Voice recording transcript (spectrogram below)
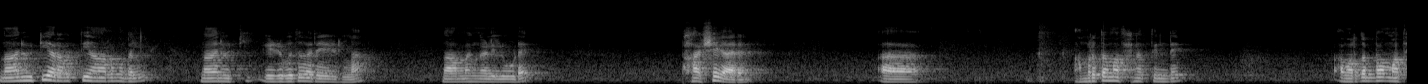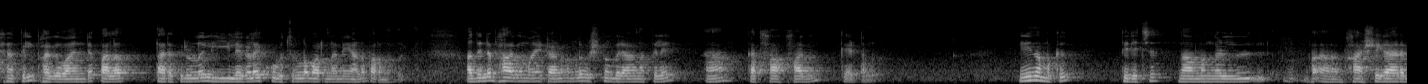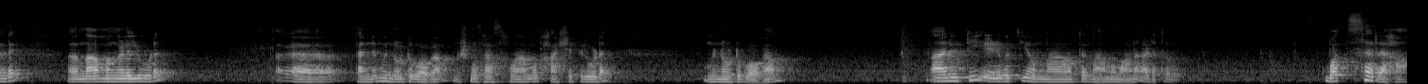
നാനൂറ്റി അറുപത്തി ആറ് മുതൽ നാനൂറ്റി എഴുപത് വരെയുള്ള നാമങ്ങളിലൂടെ ഭാഷകാരൻ അമൃതമഥനത്തിന്റെ അമൃതമഥനത്തിൽ ഭഗവാന്റെ പല തരത്തിലുള്ള ലീലകളെക്കുറിച്ചുള്ള വർണനയാണ് പറഞ്ഞത്. അതിന്റെ ഭാഗമായിട്ടാണ് നമ്മൾ വിഷ്ണു പുരാണത്തിലെ ആ കഥാഭാഗം കേട്ടത്. ഇനി നമുക്ക് തിരിച്ച് നാമങ്ങളിൽ ഭാ- ഭാഷ്യകാരന്റെ ആ, നാമങ്ങളിലൂടെ തന്നെ മുന്നോട്ട് പോകാം. വിഷ്ണു സഹസ്രനാമ ഭാഷ്യത്തിലൂടെ മുന്നോട്ട് പോകാം. നാനൂറ്റി എഴുപത്തി ഒന്നാമത്തെ നാമമാണ് അടുത്തത്. വത്സരഹ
